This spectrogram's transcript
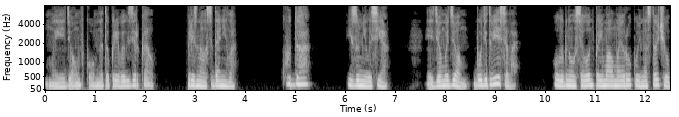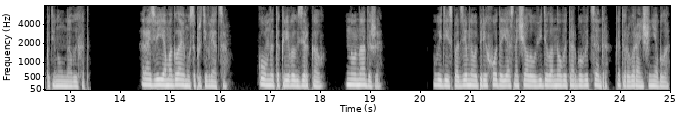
Мы идем в комнату кривых зеркал, признался Данила. Куда? изумилась я. Идем, идем, будет весело. Улыбнулся он, поймал мою руку и настойчиво потянул на выход. Разве я могла ему сопротивляться? Комната кривых зеркал. Ну надо же. Выйдя из подземного перехода, я сначала увидела новый торговый центр, которого раньше не было.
